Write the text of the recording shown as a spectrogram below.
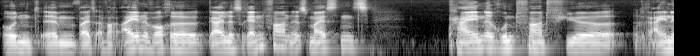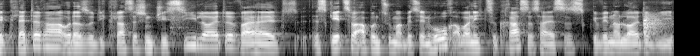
Und ähm, weil es einfach eine Woche geiles Rennfahren ist, meistens keine Rundfahrt für reine Kletterer oder so die klassischen GC-Leute, weil halt, es geht zwar ab und zu mal ein bisschen hoch, aber nicht zu krass. Das heißt, es gewinnen Leute wie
